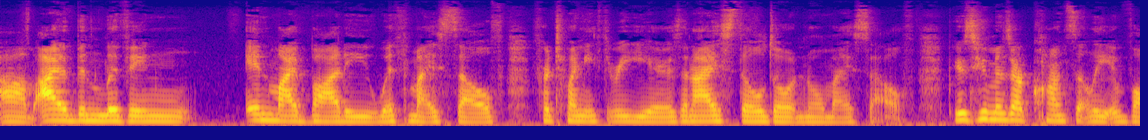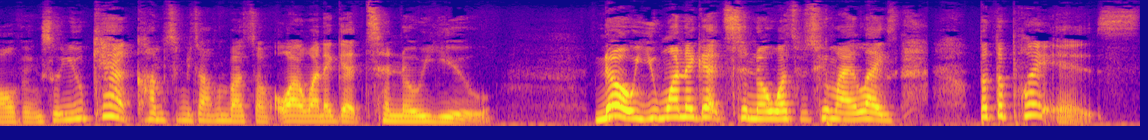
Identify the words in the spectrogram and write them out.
Um i've been living in my body with myself for 23 years and I still don't know myself because humans are constantly evolving. So you can't come to me talking about something, oh, I want to get to know you. No, you want to get to know what's between my legs. But the point is,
